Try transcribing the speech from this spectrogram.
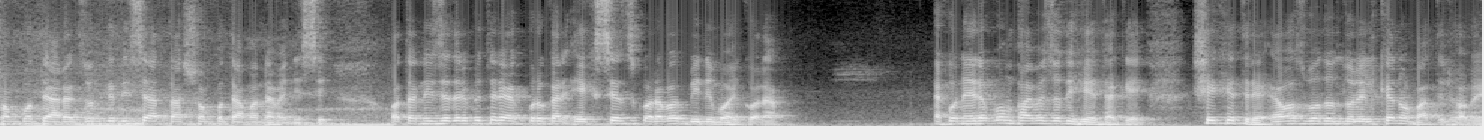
সম্পত্তি আরেকজনকে দিছি আর তার সম্পত্তি আমার নামে নিছি। অর্থাৎ নিজেদের ভিতরে এক প্রকার এক্সচেঞ্জ করা বা বিনিময় করা। এখন এরকমভাবে যদি হয়ে থাকে, সেক্ষেত্রে আওয়াজ বদল দলিল কেন বাতিল হবে?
